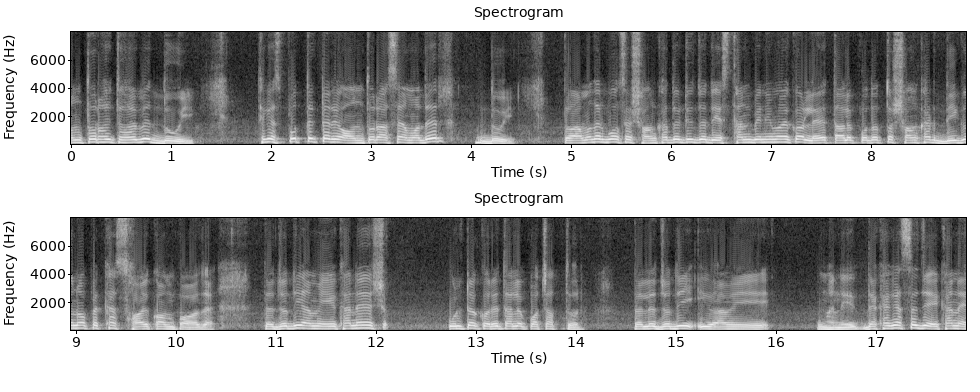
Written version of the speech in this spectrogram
অন্তর হইতে হবে দুই। ঠিক আছে, প্রত্যেকটারই অন্তর আছে আমাদের দুই। তো আমাদের বলছে সংখ্যা দুটি যদি স্থান বিনিময় করলে তাহলে প্রদত্ত সংখ্যার দ্বিগুণ অপেক্ষা ছয় কম পাওয়া যায়। তো যদি আমি এখানে উল্টো করি তাহলে পঁচাত্তর। তাহলে যদি আমি মানে দেখা গেছে যে এখানে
